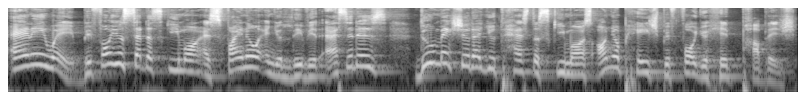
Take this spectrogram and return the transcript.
Anyway, before you set the schema as final and you leave it as it is, do make sure that you test the schemas on your page before you hit publish.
